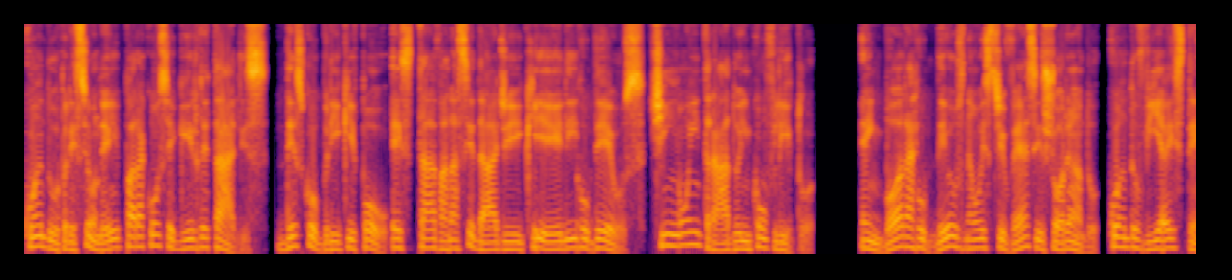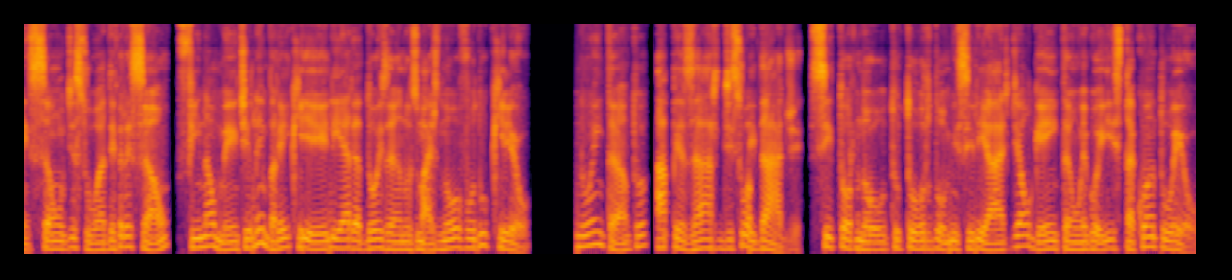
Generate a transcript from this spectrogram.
Quando pressionei para conseguir detalhes, descobri que Paul estava na cidade e que ele e Rudeus tinham entrado em conflito. Embora Rudeus não estivesse chorando, quando vi a extensão de sua depressão, finalmente lembrei que ele era dois anos mais novo do que eu. No entanto, apesar de sua idade, se tornou tutor domiciliar de alguém tão egoísta quanto eu.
